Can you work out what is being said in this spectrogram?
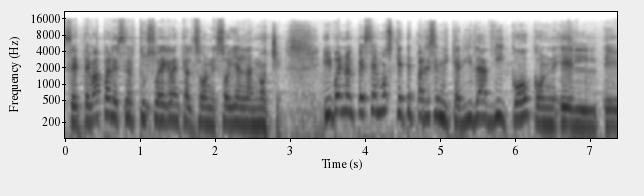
Se te va a aparecer tu suegra en calzones hoy en la noche. Y bueno, empecemos. ¿Qué te parece, mi querida Vico, con el, eh,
